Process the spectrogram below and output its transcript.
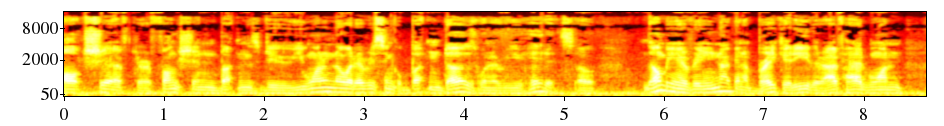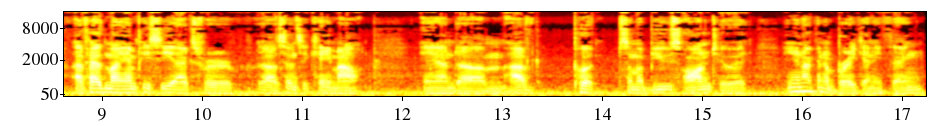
Alt Shift or function buttons do. You want to know what every single button does whenever you hit it. So don't be afraid. You're not going to break it either. I've had one. I've had my MPC-X for uh, since it came out, and um, I've put some abuse onto it. And you're not going to break anything.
